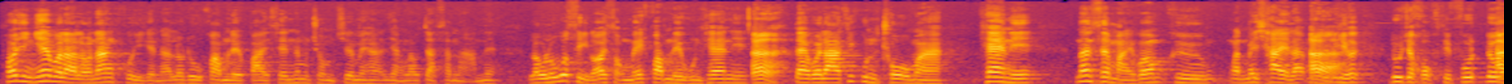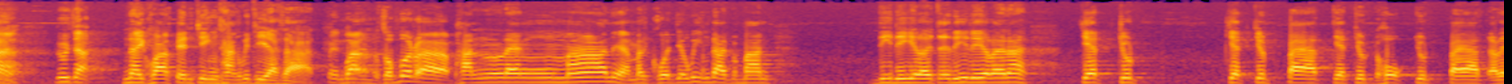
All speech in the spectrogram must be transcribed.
เพราะอย่างเงี้ยเวลาเรานั่งคุยกันนะเราดูความเร็วปลายเส้นท่านผู้ชมเชื่อไหมฮะอย่างเราจัดสนามเนี่ยเรารู้ว่า 402 เมตรความเร็วคุณแค่นี้ อ่า แต่เวลาที่คุณโชว์มาแค่นี้ นั่นสมัยว่าคือมันไม่ใช่แล้วมันอ่ามีดูจาก 60 ฟุตด้วย อ่า ดูจาก ในความเป็นจริงทางวิทยาศาสตร์ เป็นว่าไง สมมติว่าพันแรงม้าเนี่ยมันควรจะวิ่งได้ประมาณ ดีๆเลยจะดีๆเลยนะเจ็ดจุดเจ็ดจุดแปดเจ็ดจุดหกจุดแปดอะไร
